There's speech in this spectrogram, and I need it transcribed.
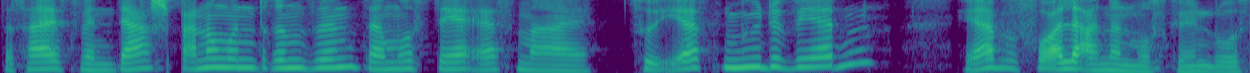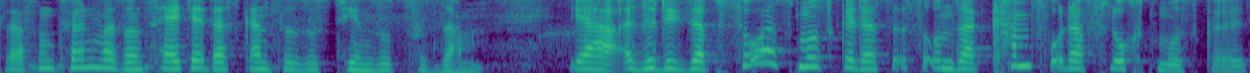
Das heißt, wenn da Spannungen drin sind, dann muss der erstmal zuerst müde werden ja, bevor alle anderen Muskeln loslassen können, weil sonst hält ja das ganze System so zusammen. Ja, also dieser Psoasmuskel, das ist unser Kampf- oder Fluchtmuskel.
